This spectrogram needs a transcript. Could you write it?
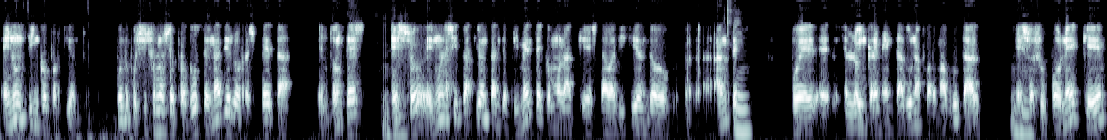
en un 5%. Bueno, pues eso no se produce, nadie lo respeta. Entonces, eso en una situación tan deprimente como la que estaba diciendo antes, pues eh, lo incrementa de una forma brutal. Eso supone que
